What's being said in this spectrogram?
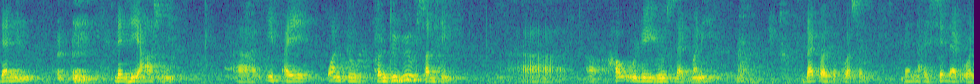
Then, then he asked me uh, if I want to contribute something, uh, uh, how would you use that money? That was the question. Then I said that, well,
